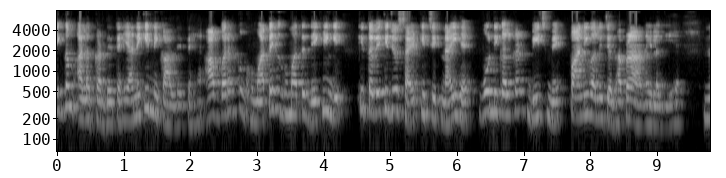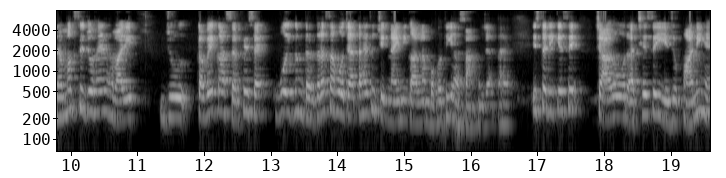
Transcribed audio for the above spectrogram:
एकदम अलग कर देते हैं, यानी कि निकाल देते हैं। आप बर्फ़ को घुमाते ही घुमाते देखेंगे कि तवे की जो साइड की चिकनाई है, वो निकलकर बीच में पानी वाली जगह पर आने लगी है। नमक से जो है हमारी जो तवे का सरफेस है, वो एकदम दरदरा सा हो जाता है तो चिकनाई निकालना बहुत ही आसान हो जाता है। इस तरीके से चारों ओर अच्छे से ये जो पानी है,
